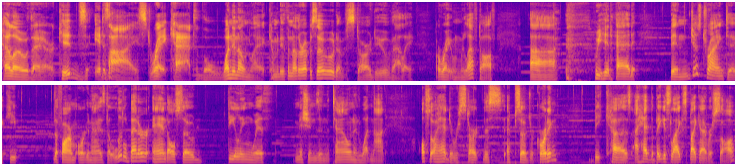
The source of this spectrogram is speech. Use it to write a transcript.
Hello there, kids. It is I, Stray Cat, the one and only, coming with another episode of Stardew Valley. Alright, when we left off, uh, we had had been just trying to keep the farm organized a little better and also dealing with missions in the town and whatnot. Also, I had to restart this episode's recording because I had the biggest lag spike I ever saw.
